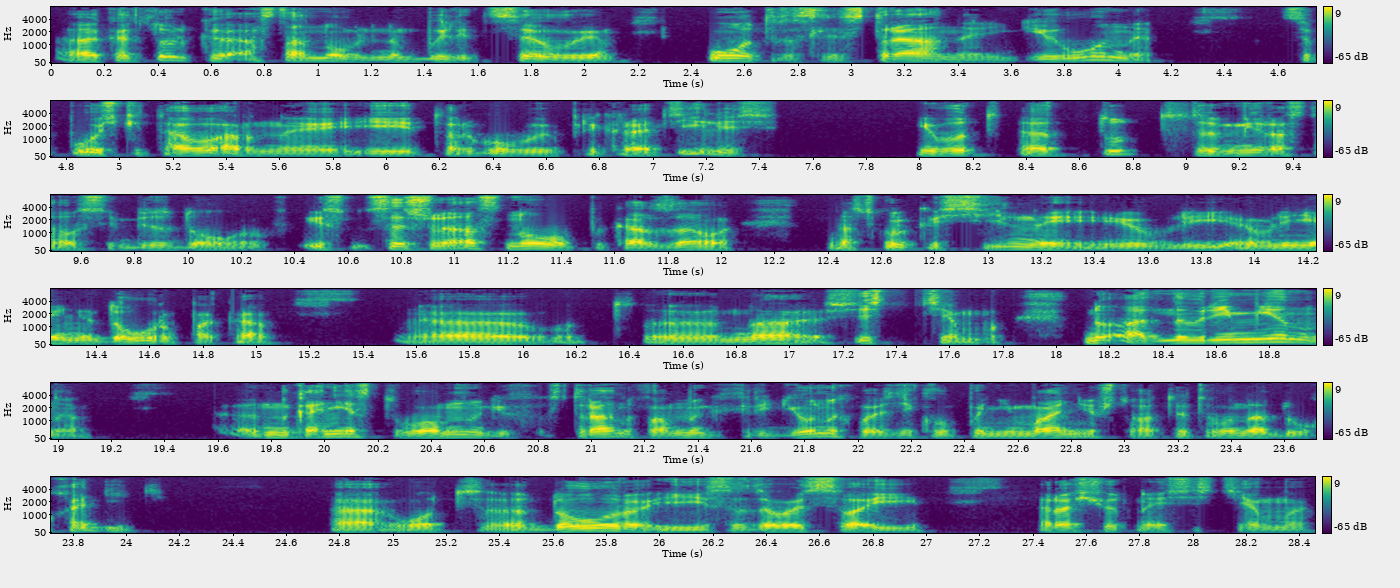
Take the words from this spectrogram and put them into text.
как только остановлены были целые отрасли, страны, регионы, цепочки товарные и торговые прекратились, и вот тут мир остался без долларов. И США снова показала, насколько сильное влияние доллара пока вот, на систему. Но одновременно, наконец-то во многих странах, во многих регионах возникло понимание, что от этого надо уходить от доллара и создавать свои расчетные системы,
